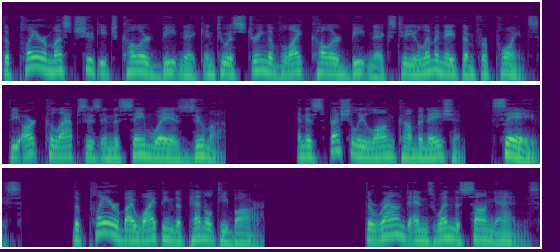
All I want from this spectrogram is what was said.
The player must shoot each colored beatnik into a string of like-colored beatniks to eliminate them for points. The arc collapses in the same way as Zuma. An especially long combination saves the player by wiping the penalty bar. The round ends when the song ends.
